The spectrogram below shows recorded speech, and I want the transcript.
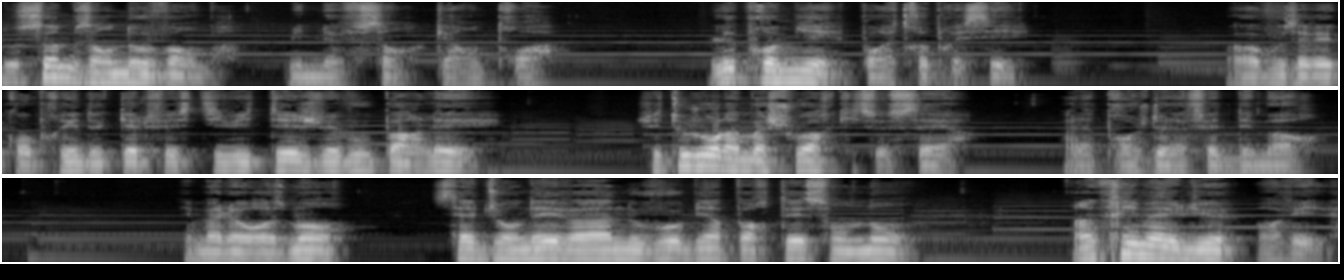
Nous sommes en novembre 1943. Le premier, pour être précis. Oh, vous avez compris de quelle festivité je vais vous parler. J'ai toujours la mâchoire qui se serre à l'approche de la fête des morts. Et malheureusement, cette journée va à nouveau bien porter son nom. Un crime a eu lieu en ville.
